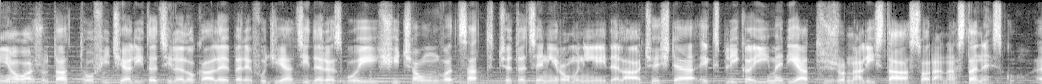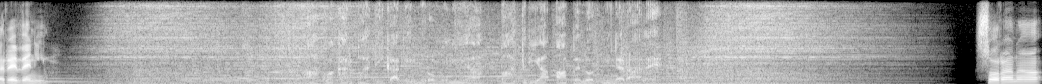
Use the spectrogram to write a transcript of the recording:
i-au ajutat oficialitățile locale pe refugiații de război și ce au învățat cetățenii României de la aceștia, explică imediat jurnalista Sorana Stănescu. Revenim! Aqua Carpatica din România, patria apelor minerale. Sorana,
